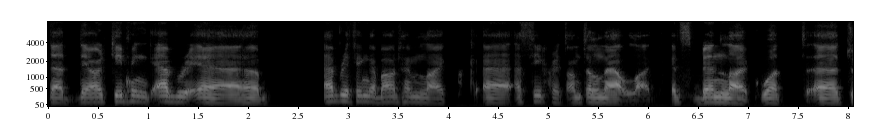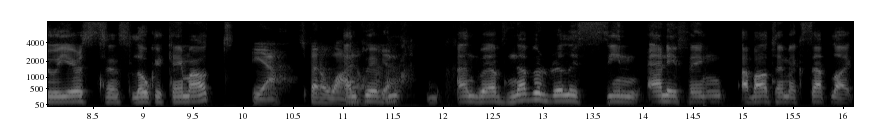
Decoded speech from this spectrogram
that they are keeping every uh, everything about him like uh, a secret until now. Like it's been like what uh, two years since Loki came out. Yeah, it's been a while. And we've yeah. and we have never really seen anything about him except like,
